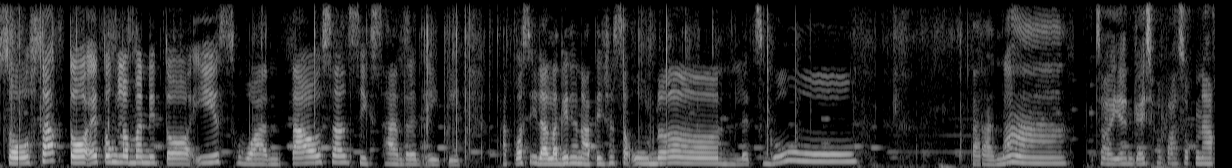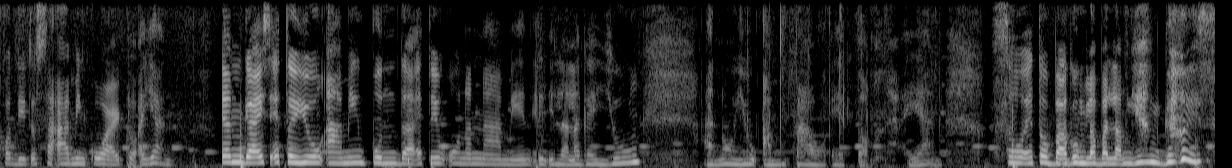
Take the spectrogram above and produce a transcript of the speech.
So, sakto, itong laman nito is 1,680. Tapos, ilalagay na natin siya sa unan. Let's go! Tara na! So, ayan guys, papasok na ako dito sa aming kwarto. Ayan. Ayan guys, ito yung aming punda. Ito yung unan namin. Ilalagay yung ano, yung ampaw. Ito. Ayan. So, ito, bagong laba lang yan, guys.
